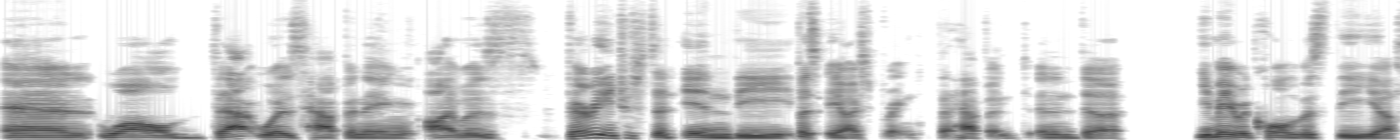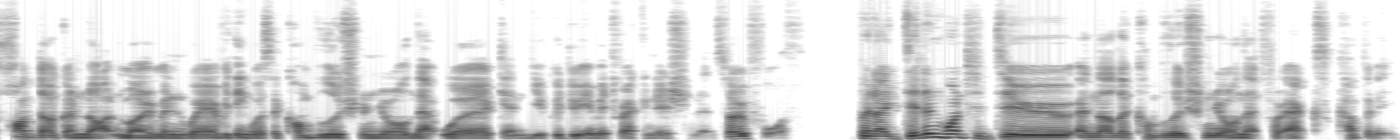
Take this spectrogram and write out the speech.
And while that was happening, I was very interested in the first AI spring that happened. And uh, you may recall was the uh, hot dog or not moment where everything was a convolutional neural network and you could do image recognition and so forth. But I didn't want to do another convolutional neural net for X company.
